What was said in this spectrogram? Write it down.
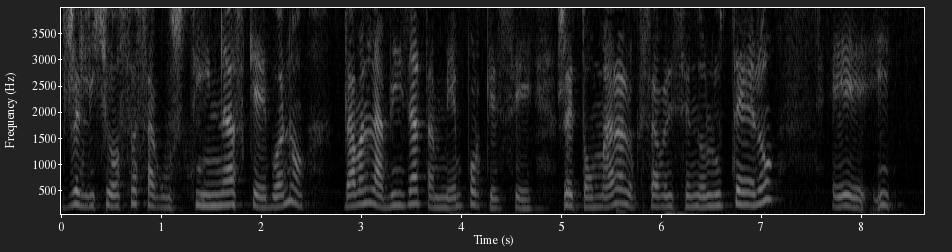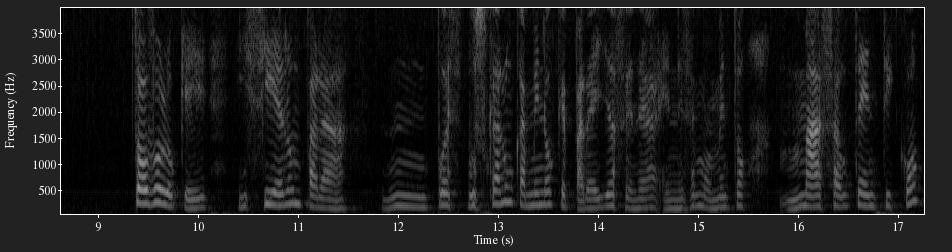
religiosas agustinas que, bueno, daban la vida también porque se retomara lo que estaba diciendo Lutero eh, y todo lo que hicieron para mm, pues buscar un camino que para ellas era en ese momento más auténtico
